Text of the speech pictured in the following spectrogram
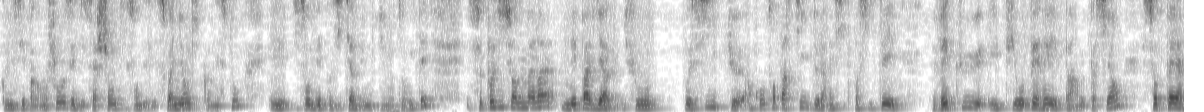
connaissaient pas grand-chose, et des sachants qui sont des soignants qui connaissent tout, et qui sont dépositaires d'une autorité. Ce positionnement-là n'est pas viable. Il faut aussi que, en contrepartie de la réciprocité vécue et puis opérée par le patient, s'opère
